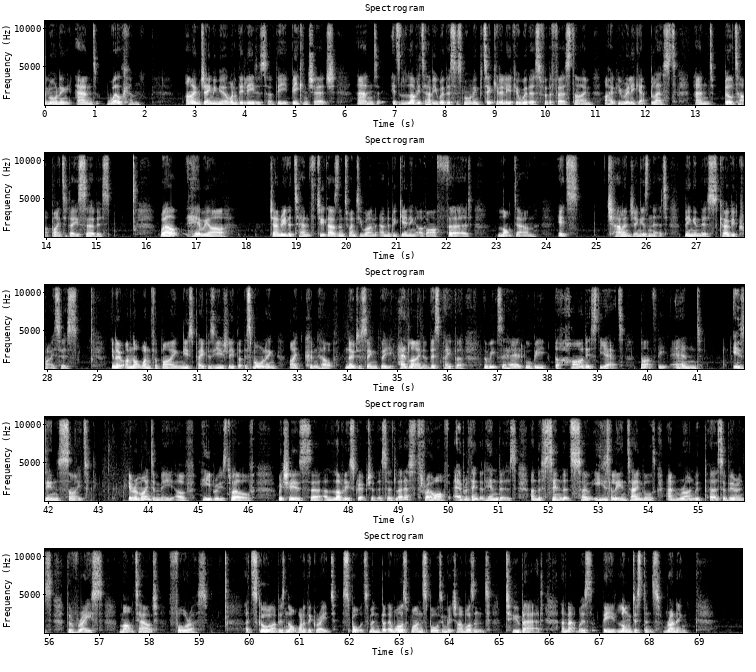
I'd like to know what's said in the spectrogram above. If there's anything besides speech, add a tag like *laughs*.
Good morning and welcome. I'm Jamie Muir, one of the leaders of the Beacon Church, and it's lovely to have you with us this morning, particularly if you're with us for the first time. I hope you really get blessed and built up by today's service. Well, here we are, January the 10th, 2021, and the beginning of our third lockdown. It's challenging, isn't it, being in this COVID crisis? You know, I'm not one for buying newspapers usually, but this morning I couldn't help noticing the headline of this paper The weeks ahead will be the hardest yet, but the end is in sight. It reminded me of Hebrews 12, which is uh, a lovely scripture that says, Let us throw off everything that hinders and the sin that so easily entangles and run with perseverance the race marked out for us at school I was not one of the great sportsmen, but there was one sport in which I wasn't too bad, and that was the long distance running.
